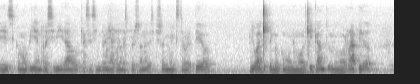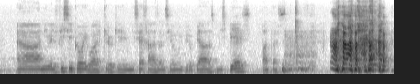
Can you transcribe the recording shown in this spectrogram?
es como bien recibida o que hace sintonía con otras personas es que soy muy extrovertido. Igual que tengo como un humor picante, un humor rápido. A nivel físico, igual creo que mis cejas han sido muy piropeadas, mis pies, patas.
